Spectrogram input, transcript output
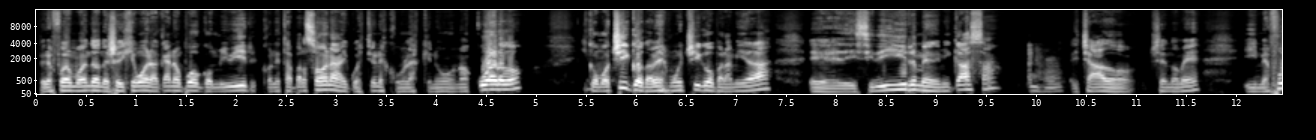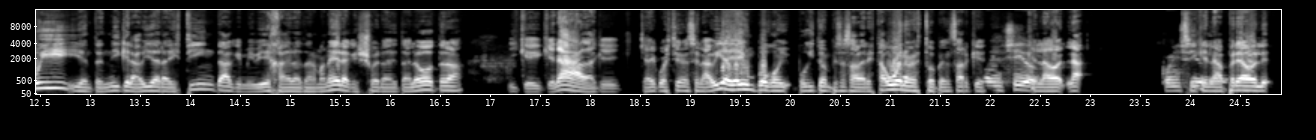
pero fue el momento donde yo dije, bueno, acá no puedo convivir con esta persona, hay cuestiones como las que no, no acuerdo, y como chico, tal vez muy chico para mi edad, eh, decidí irme de mi casa, echado, yéndome, y me fui y entendí que la vida era distinta, que mi vieja era de tal manera, que yo era de tal otra, y que, que nada, que, que, hay cuestiones en la vida, y hay un poco, poquito empezás a ver, está bueno esto, pensar que, que en la, sí, que en la preadolescencia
